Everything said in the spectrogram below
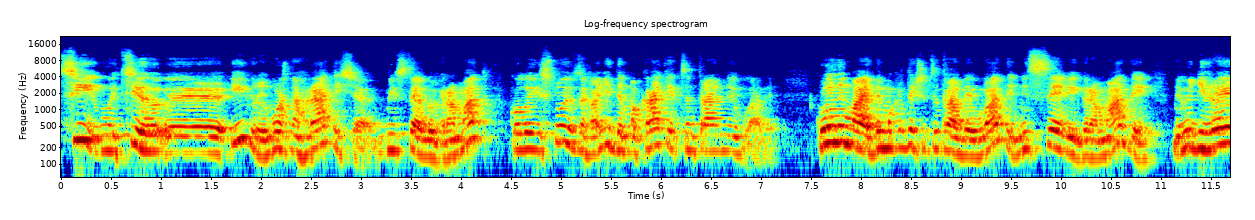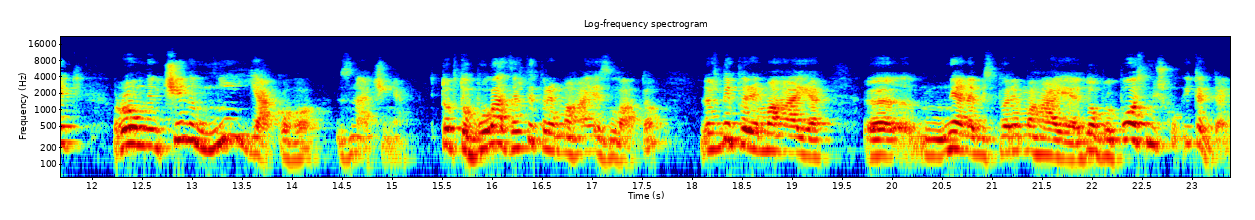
ці, ці е, ігри можна гратися в місцевих громад, коли існує взагалі демократія центральної влади. Коли немає демократичної центральної влади, місцеві громади не відіграють ровним чином ніякого значення. Тобто була завжди перемагає злато, завжди перемагає е, ненависть, перемагає добру посмішку і так далі.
